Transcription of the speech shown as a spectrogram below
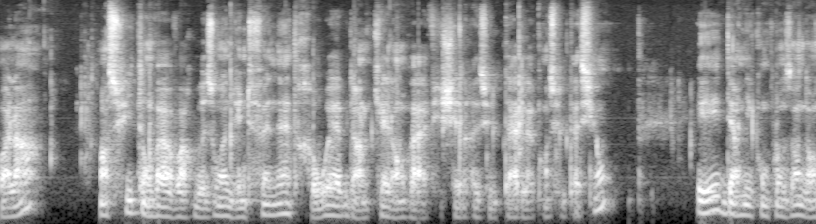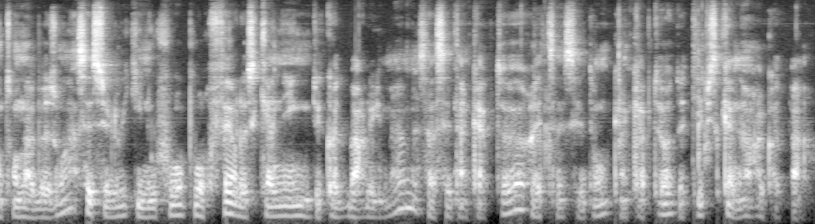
Voilà. Ensuite, on va avoir besoin d'une fenêtre web dans laquelle on va afficher le résultat de la consultation. Et dernier composant dont on a besoin, c'est celui qu'il nous faut pour faire le scanning du code barre lui-même. Ça, c'est un capteur, et c'est donc un capteur de type scanner à code barre.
